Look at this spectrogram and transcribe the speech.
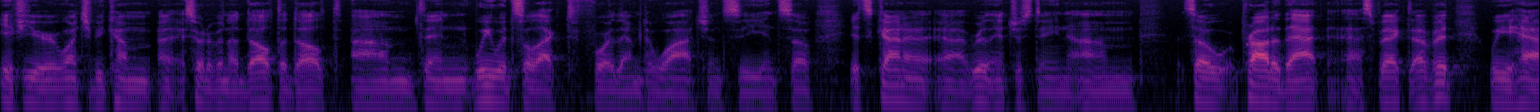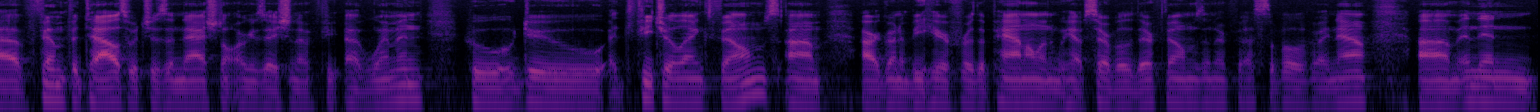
if you're once you become a, sort of an adult adult. Um, then we would select for them to watch and see. And so it's kind of uh, really interesting. Um, so proud of that aspect of it. We have Film Fatales, which is a national organization of, of women who do feature-length films, um, are going to be here for the panel, and we have several of their films in our festival right now. Um, and then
